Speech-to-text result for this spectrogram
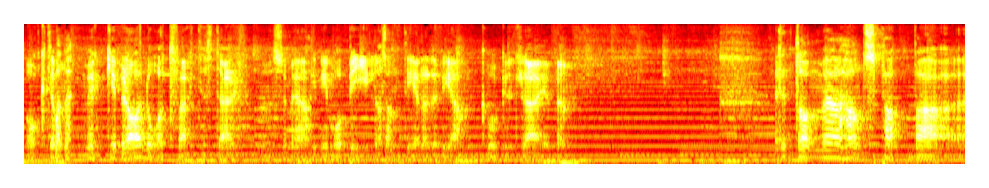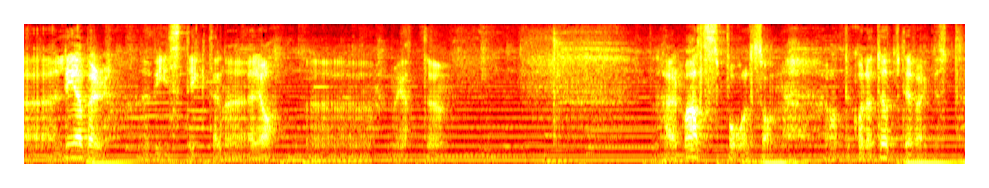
Och det var en mycket bra låt faktiskt där eh, som jag i min mobil och sen delade via Google Drive Jag vet inte om hans pappa lever visdikten ja med här Mats Paulsson. Jag har inte kollat upp det faktiskt.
